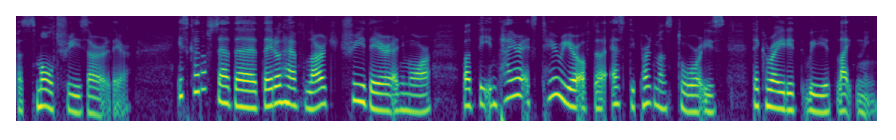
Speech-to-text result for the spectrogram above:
but small trees are there. It's kind of sad that they don't have large tree there anymore, but the entire exterior of the S department store is decorated with lightning.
